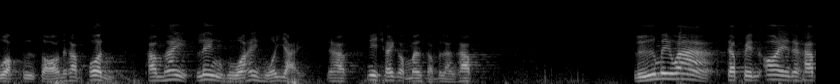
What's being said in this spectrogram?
บวกสูตรสองนะครับพ่นทำให้เร่งหัวให้หัวใหญ่นะครับ นี่ใช้กับมันสำปะหลังครับ หรือไม่ว่าจะเป็นอ้อยนะครับ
